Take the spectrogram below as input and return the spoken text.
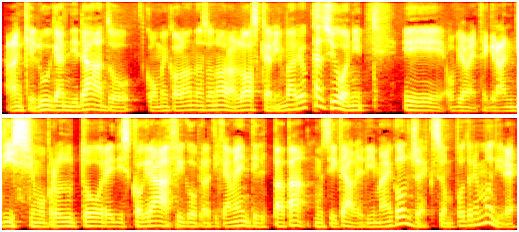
anche lui candidato come colonna sonora all'Oscar in varie occasioni e ovviamente grandissimo produttore discografico, praticamente il papà musicale di Michael Jackson potremmo dire,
